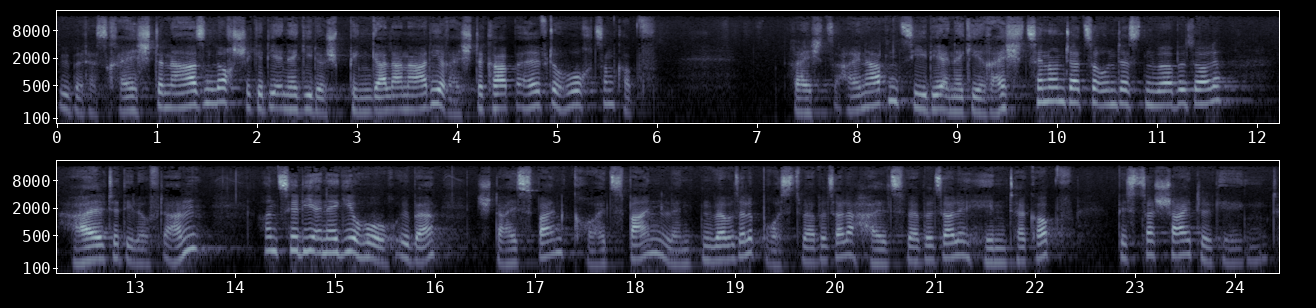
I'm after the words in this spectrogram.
über das rechte Nasenloch, schicke die Energie durch Pingala die rechte Körperhälfte, hoch zum Kopf. Rechts einatmen, ziehe die Energie rechts hinunter zur untersten Wirbelsäule, halte die Luft an und ziehe die Energie hoch über Steißbein, Kreuzbein, Lendenwirbelsäule, Brustwirbelsäule, Halswirbelsäule, Hinterkopf bis zur Scheitelgegend.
